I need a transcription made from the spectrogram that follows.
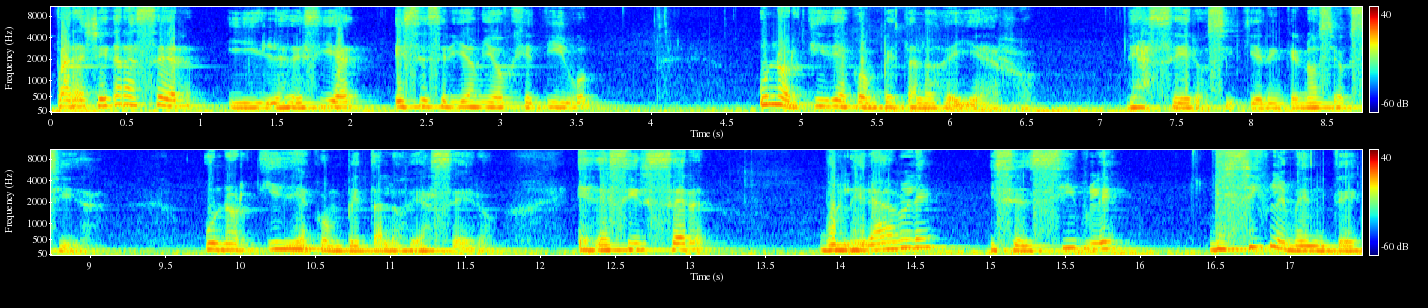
Para llegar a ser, y les decía, ese sería mi objetivo, una orquídea con pétalos de hierro, de acero si quieren, que no se oxida. Una orquídea con pétalos de acero. Es decir, ser vulnerable y sensible visiblemente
